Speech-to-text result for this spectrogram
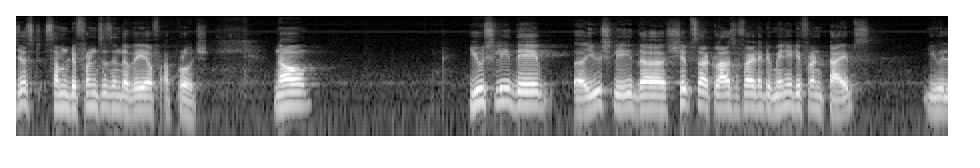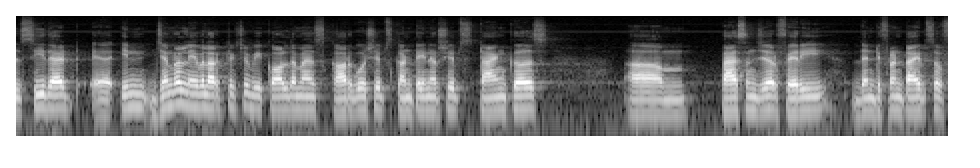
just some differences in the way of approach. Now, usually they uh, usually the ships are classified into many different types you will see that uh, in general naval architecture we call them as cargo ships, container ships, tankers, um, passenger ferry, then different types of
